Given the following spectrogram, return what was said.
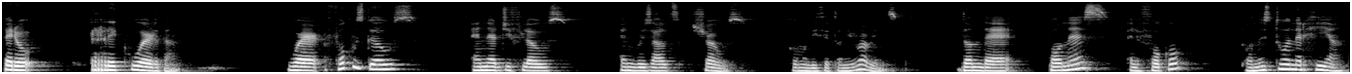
Pero recuerda, where focus goes, energy flows and results shows, como dice Tony Robbins, donde pones el foco, Pones tu energía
